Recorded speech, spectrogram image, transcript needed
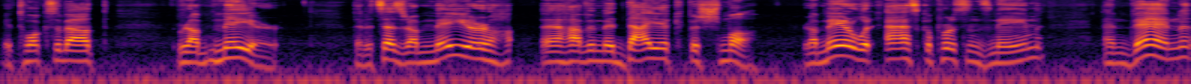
it talks about Rab Meir, that it says Rab Meir eh, have a medayak b'shma. Rab Meir would ask a person's name and then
